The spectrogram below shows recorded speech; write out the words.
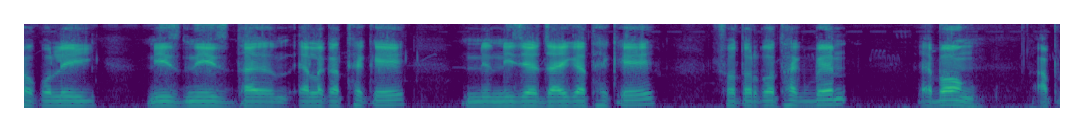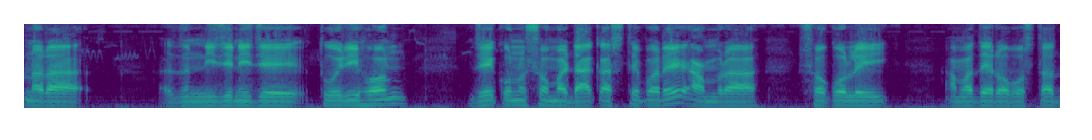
সকলেই নিজ নিজ এলাকা থেকে নিজের জায়গা থেকে সতর্ক থাকবেন এবং আপনারা নিজে নিজে তৈরি হন। যে কোনো সময় ডাক আসতে পারে, আমরা সকলেই আমাদের অবস্থান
